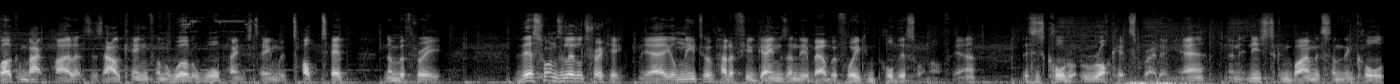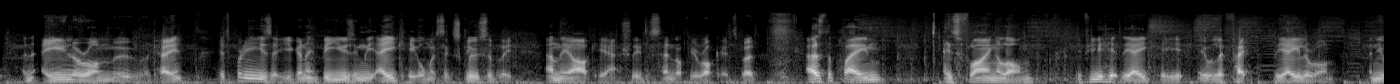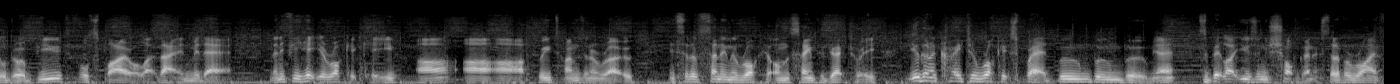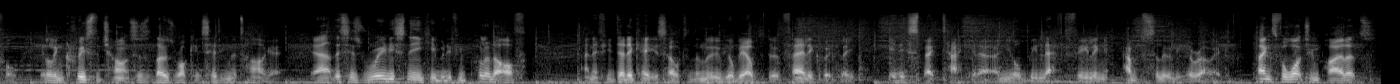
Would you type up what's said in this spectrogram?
Welcome back pilots, it's Al King from the World of Warplanes team with top tip number three. This one's a little tricky, yeah? You'll need to have had a few games under your belt before you can pull this one off, yeah? This is called rocket spreading, yeah? And it needs to combine with something called an aileron move, okay? It's pretty easy. You're going to be using the A key almost exclusively, and the R key actually, to send off your rockets. But as the plane is flying along, if you hit the A key, it will affect the aileron, and you'll do a beautiful spiral like that in midair. Then if you hit your rocket key, R, R, R, three times in a row, instead of sending the rocket on the same trajectory, you're going to create a rocket spread, boom, boom, boom, yeah? It's a bit like using a shotgun instead of a rifle. It'll increase the chances of those rockets hitting the target, yeah? This is really sneaky, but if you pull it off, and if you dedicate yourself to the move, you'll be able to do it fairly quickly. It is spectacular, and you'll be left feeling absolutely heroic. Thanks for watching, pilots.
